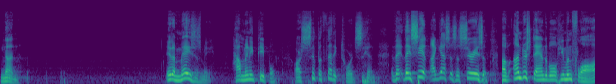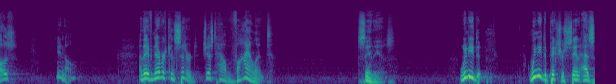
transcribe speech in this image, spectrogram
None. It amazes me how many people are sympathetic towards sin. They, they see it, I guess, as a series of, of understandable human flaws, you know. And they've never considered just how violent sin is. We need to, we need to picture sin as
